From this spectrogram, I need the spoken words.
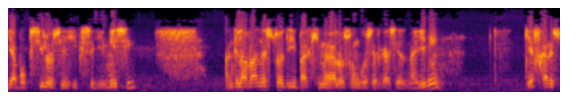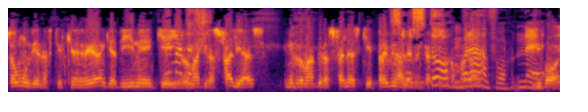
η αποψήλωση έχει ξεκινήσει. Αντιλαμβάνεστε ότι υπάρχει μεγάλος όγκος εργασίας να γίνει. Και ευχαριστώ μου για αυτή την ευκαιρία γιατί είναι και Ε, η μα το- εβδομάδα ασφάλειας. Είναι η εβδομάδα ασφάλεια και πρέπει να λέμε κάποια Σωστό, πράγματα. μπράβο. Ναι. Λοιπόν,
